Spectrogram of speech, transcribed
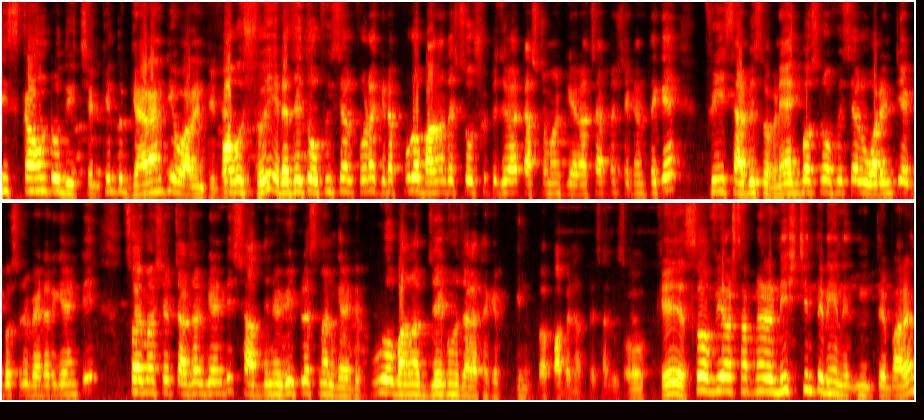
ডিসকাউন্টও দিচ্ছেন কিন্তু গ্যারান্টি ওয়ারেন্টি অবশ্যই এটা যেহেতু অফিসিয়াল প্রোডাক্ট এটা পুরো বাংলাদেশ চৌষট্টি জেলার কাস্টমার কেয়ার আছে আপনি সেখান থেকে। ফ্রি সার্ভিস পাবেন। এক বছর অফিসিয়াল ওয়ারেন্টি এক বছরের ব্যাটারি গ্যারান্টি ছয় মাসের চার্জার গ্যারান্টি সাত দিনের রিপ্লেসমেন্ট গ্যারান্টি পুরো বাংলার যে কোনো জায়গা থেকে কিন- পাবেন আপনি সার্ভিস ওকে সো ভিউয়ার্স আপনারা নিশ্চিন্তে নিয়ে নিতে পারেন।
